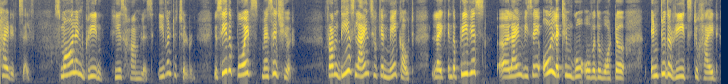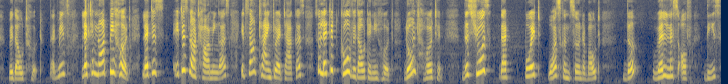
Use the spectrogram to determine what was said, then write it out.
hide itself. Small and green, he is harmless, even to children. You see the poet's message here. From these lines, you can make out, like in the previous uh, line, we say, Oh, let him go over the water into the reeds to hide without hurt. That means, let him not be hurt. Let us it is not harming us, it's not trying to attack us, so let it go without any hurt. Don't hurt him. This shows that poet was concerned about the wellness of these,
